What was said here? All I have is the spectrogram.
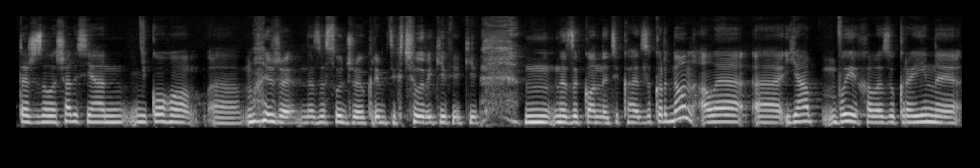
теж залишатись. Я нікого е, майже не засуджую, крім тих чоловіків, які незаконно тікають за кордон. Але е, я виїхала з України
